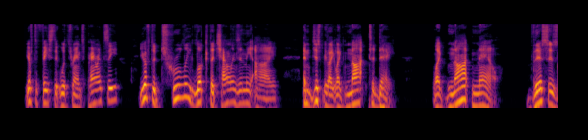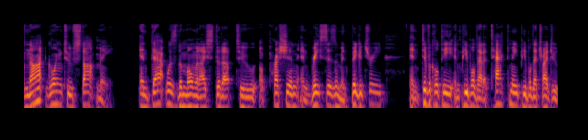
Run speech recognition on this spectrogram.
You have to face it with transparency. You have to truly look the challenge in the eye and just be like, like, not today. Like, not now. This is not going to stop me. And that was the moment I stood up to oppression and racism and bigotry and difficulty and people that attacked me, people that tried to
